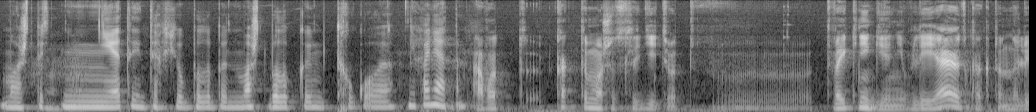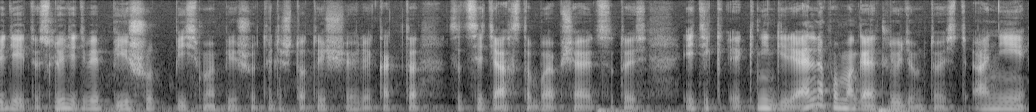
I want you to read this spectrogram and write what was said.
Может быть, uh-huh. не это интервью было бы, может, было какое-нибудь другое. Непонятно. А вот как ты можешь следить? Вот твои книги, они влияют как-то на людей? То есть люди тебе пишут, письма пишут или что-то еще, или как-то в соцсетях с тобой общаются. То есть эти книги реально помогают людям? То есть они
